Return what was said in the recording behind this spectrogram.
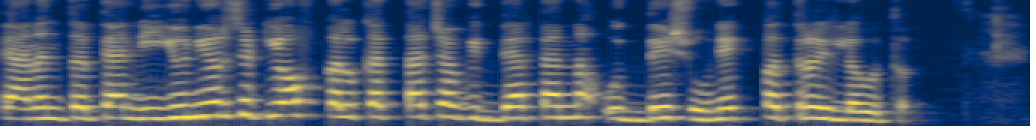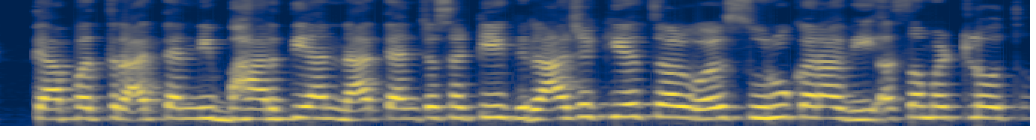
त्यानंतर त्यांनी युनिव्हर्सिटी ऑफ कलकत्ताच्या विद्यार्थ्यांना उद्देशून एक पत्र लिहिलं होतं. त्या पत्रात त्यांनी भारतीयांना त्यांच्यासाठी एक राजकीय चळवळ सुरू करावी असं म्हटलं होतं.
